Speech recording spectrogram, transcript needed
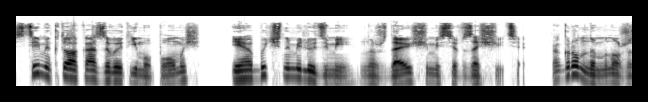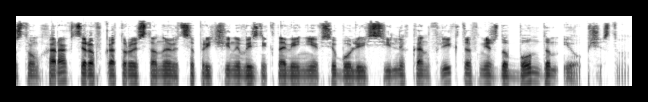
с теми, кто оказывает ему помощь, и обычными людьми, нуждающимися в защите, огромным множеством характеров, которые становятся причиной возникновения все более сильных конфликтов между Бондом и обществом.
